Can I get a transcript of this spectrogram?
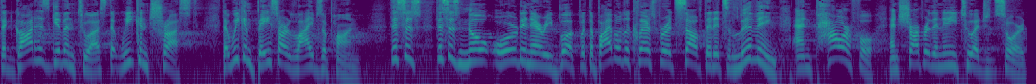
that God has given to us that we can trust, that we can base our lives upon. This is, this is no ordinary book, but the Bible declares for itself that it's living and powerful and sharper than any two edged sword.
